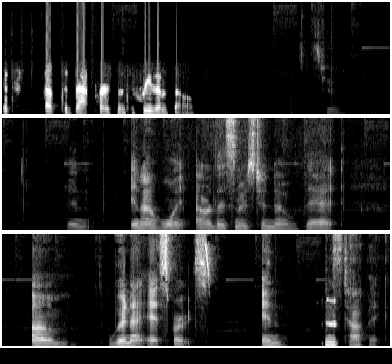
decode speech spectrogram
it's up to that person to free themselves. It's true. And and I want our listeners to know that um, we're not experts in this mm-hmm. topic,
